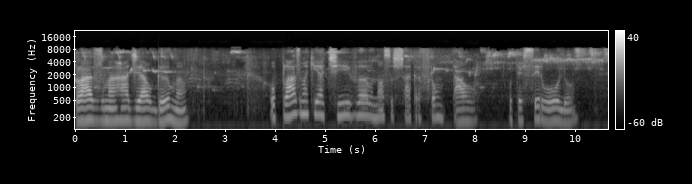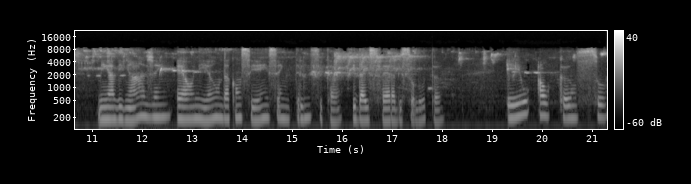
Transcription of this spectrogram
Plasma radial gama o plasma que ativa o nosso chakra frontal, o terceiro olho. Minha linhagem é a união da consciência intrínseca e da esfera absoluta. Eu alcanço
